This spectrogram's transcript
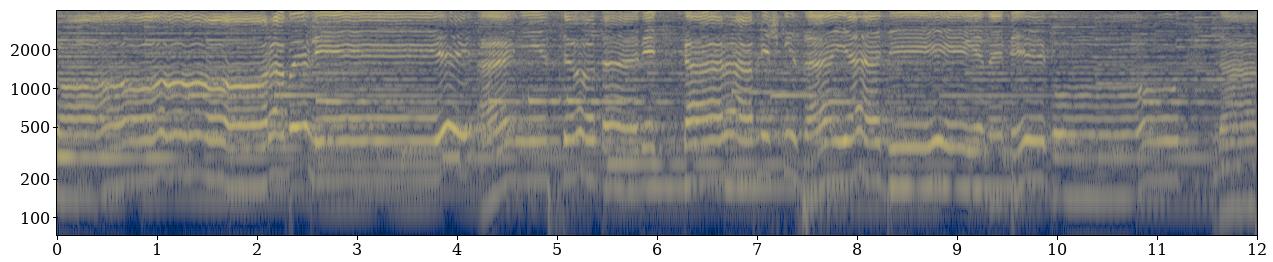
Кораблей, они все-то ведь кораблички заядины бегут долиною.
